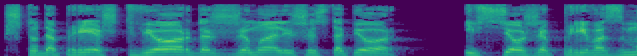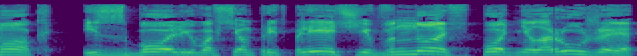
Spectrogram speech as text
что допреж твердо сжимали шестопер, и все же превозмог и с болью во всем предплечье вновь поднял оружие,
